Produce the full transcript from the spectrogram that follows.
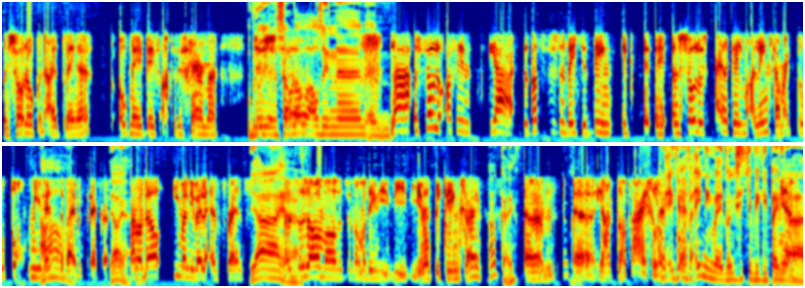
een solo kan uitbrengen. Ook mee bezig achter de schermen. Hoe bedoel je, een solo ehm, als in... eh, eh, Nou, een solo als in... Ja, dat, is dus een beetje het ding. Ik, eh, een solo is eigenlijk helemaal alleen staan, maar ik wil toch meer Ah. mensen erbij betrekken. ja, ja. Maar dan wel Immanuelle en Friends. Ja, ja. Maar dat, is allemaal, dat zijn allemaal dingen die, die, die in ontwikkeling zijn. Oké. Ehm, eh, ja, dat eigenlijk. Ik wil En- even één ding weten, want ik zit je Wikipedia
